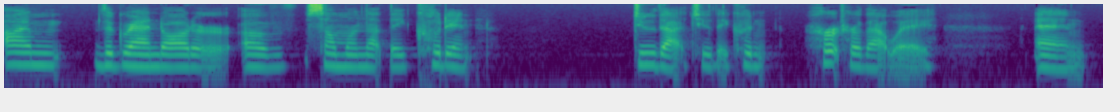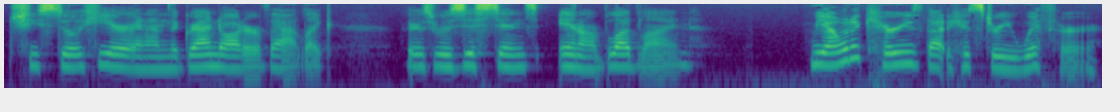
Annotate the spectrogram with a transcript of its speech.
I'm the granddaughter of someone that they couldn't do that to. They couldn't hurt her that way. And she's still here, and I'm the granddaughter of that. Like, there's resistance in our bloodline. Miyawata carries that history with her,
